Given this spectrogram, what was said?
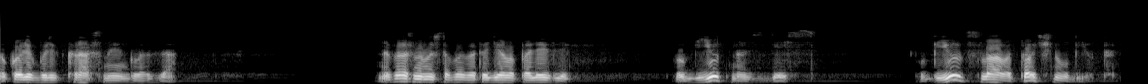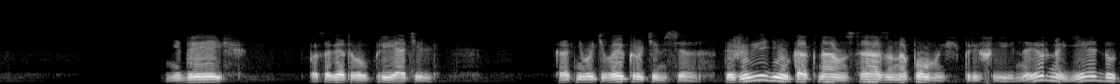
У Коли были красные глаза. Напрасно мы с тобой в это дело полезли. Убьют нас здесь. Убьют, Слава, точно убьют. Не дрейфь, посоветовал приятель. Как-нибудь выкрутимся. Ты же видел, как нам сразу на помощь пришли. Наверное, едут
